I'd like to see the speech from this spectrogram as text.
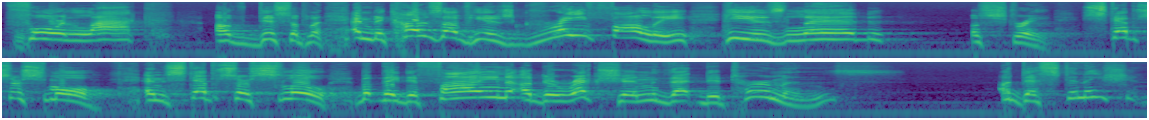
for lack of discipline. And because of his great folly, he is led astray. Steps are small and steps are slow, but they define a direction that determines a destination.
